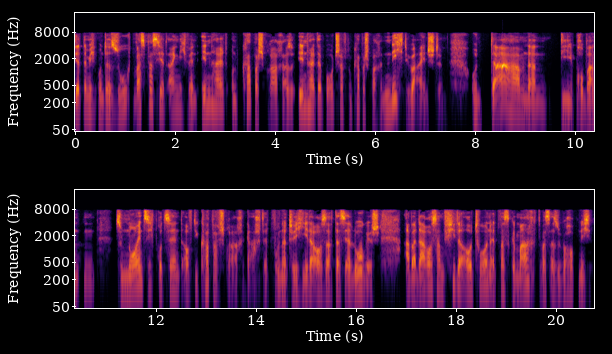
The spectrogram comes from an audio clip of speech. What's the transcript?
Die hat nämlich untersucht, was passiert eigentlich, wenn Inhalt und Körpersprache, also Inhalt der Botschaft und Körpersprache nicht übereinstimmen. Und da haben dann die Probanden zu 90 Prozent auf die Körpersprache geachtet, wo natürlich jeder auch sagt, das ist ja logisch. Aber daraus haben viele Autoren etwas gemacht, was also überhaupt nicht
